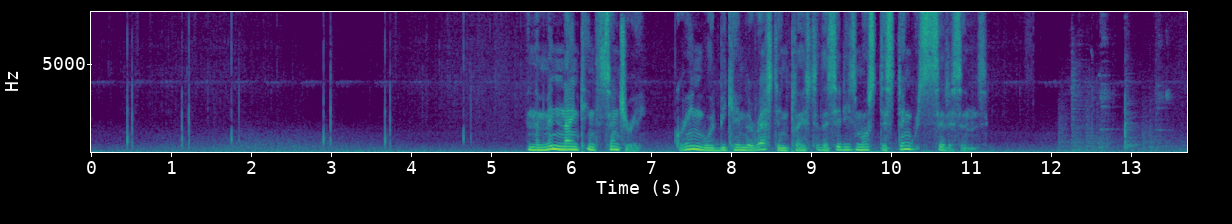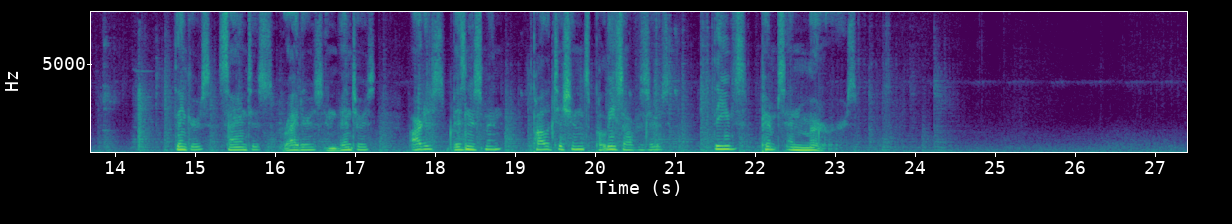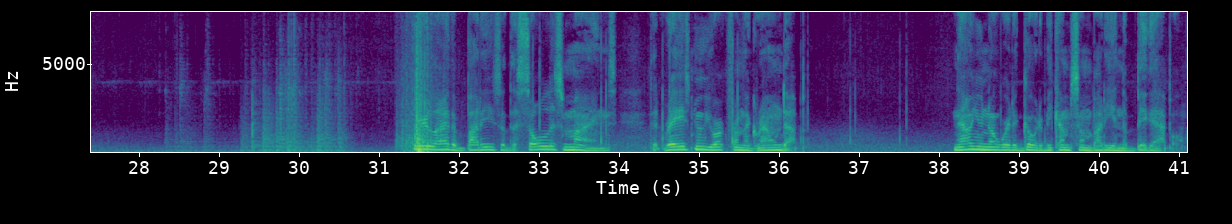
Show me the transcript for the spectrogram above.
In the mid 19th century, Greenwood became the resting place to the city's most distinguished citizens. Thinkers, scientists, writers, inventors, artists, businessmen, politicians, police officers, thieves, pimps, and murderers. Here lie the bodies of the soulless minds that raised New York from the ground up. Now you know where to go to become somebody in the Big Apple.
